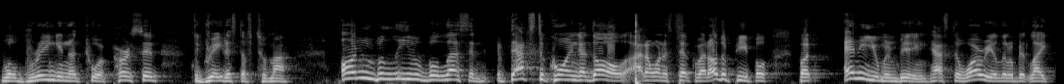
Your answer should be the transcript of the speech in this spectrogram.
will bring into a person the greatest of Tumah. Unbelievable lesson. If that's the Kohen Gadol, I don't want to talk about other people, but any human being has to worry a little bit like,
